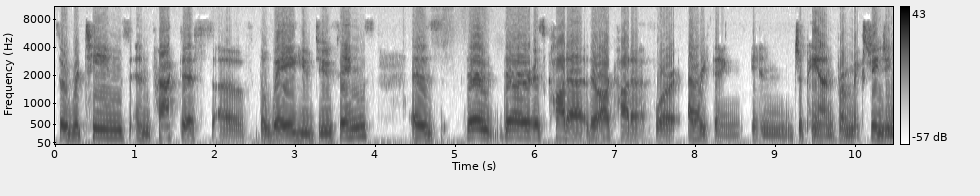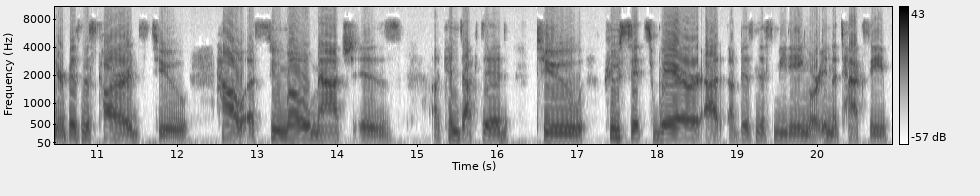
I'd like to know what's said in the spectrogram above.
So routines and practice of the way you do things is there there is kata there are kata for everything in Japan from exchanging your business cards to how a sumo match is uh, conducted to who sits where at a business meeting or in a taxi,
